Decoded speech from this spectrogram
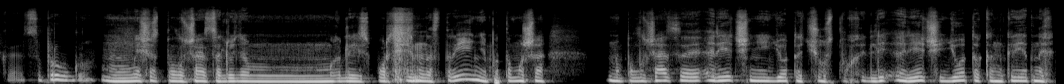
к супругу. Мы сейчас, получается, людям могли испортить настроение, потому что ну, получается, речь не идет о чувствах, речь идет о конкретных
